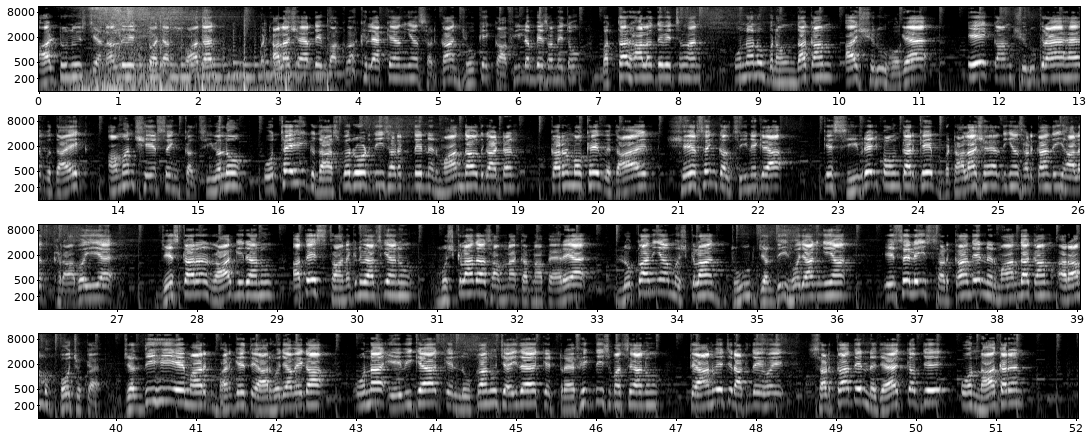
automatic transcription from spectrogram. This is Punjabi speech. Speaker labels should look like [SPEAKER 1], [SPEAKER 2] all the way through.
[SPEAKER 1] ਆਲਟੂ ਨਿਊਜ਼ ਚੈਨਲ ਦੇ ਵਿੱਚ ਤੁਹਾਡਾ ਸਵਾਗਤ। ਬਟਾਲਾ ਸ਼ਹਿਰ ਦੇ ਵੱਖ-ਵੱਖ ਇਲਾਕਿਆਂ ਦੀਆਂ ਸੜਕਾਂ ਜੋ ਕਿ ਕਾਫੀ ਲੰਬੇ ਸਮੇਂ ਤੋਂ ਬੱਤਰ ਹਾਲਤ ਦੇ ਵਿੱਚ ਸਨ, ਉਹਨਾਂ ਨੂੰ ਬਣਾਉਣ ਦਾ ਕੰਮ ਅੱਜ ਸ਼ੁਰੂ ਹੋ ਗਿਆ ਹੈ। ਇਹ ਕੰਮ ਸ਼ੁਰੂ ਕਰਾਇਆ ਹੈ ਵਿਧਾਇਕ ਅਮਨ ਸ਼ੇਰ ਸਿੰਘ ਕਲਸੀ ਵੱਲੋਂ। ਉੱਥੇ ਹੀ ਗੁਰਦਾਸਪੁਰ ਰੋਡ ਦੀ ਸੜਕ ਦੇ ਨਿਰਮਾਣ ਦਾ ਉਦਘਾਟਨ ਕਰਨ ਮੌਕੇ ਵਿਧਾਇਕ ਸ਼ੇਰ ਸਿੰਘ ਕਲਸੀ ਨੇ ਕਿਹਾ ਕਿ ਸੀਵਰੇਜ ਪਾਉਣ ਕਰਕੇ ਬਟਾਲਾ ਸ਼ਹਿਰ ਦੀਆਂ ਸੜਕਾਂ ਦੀ ਹਾਲਤ ਖਰਾਬ ਹੋਈ ਹੈ, ਜਿਸ ਕਾਰਨ ਰਾਹਗੀਰਾਂ ਨੂੰ ਅਤੇ ਸਥਾਨਕ ਨਿਵਾਸੀਆਂ ਨੂੰ ਮੁਸ਼ਕਲਾਂ ਦਾ ਸਾਹਮਣਾ ਕਰਨਾ ਪੈ ਰਿਹਾ ਹੈ। ਲੋਕਾਂ ਦੀਆਂ ਮੁਸ਼ਕਲਾਂ ਦੂਰ ਜਲਦੀ ਹੋ ਜਾਣਗੀਆਂ। ਇਸੇ ਲਈ ਸੜਕਾਂ ਦੇ ਨਿਰਮਾਣ ਦਾ ਕੰਮ ਆਰੰਭ ਹੋ ਚੁੱਕਾ ਹੈ। ਜਲਦੀ ਹੀ ਇਹ ਮਾਰਗ ਬਣ ਕੇ ਤਿਆਰ ਹੋ ਜਾਵੇਗਾ। ਉਹਨਾਂ ਇਹ ਵੀ ਕਿਹਾ ਕਿ ਲੋਕਾਂ ਨੂੰ ਚਾਹੀਦਾ ਹੈ ਕਿ ਟ੍ਰੈਫਿਕ ਦੀ ਸਮੱਸਿਆ ਨੂੰ ਧਿਆਨ ਵਿੱਚ ਰੱਖਦੇ ਹੋਏ ਸੜਕਾਂ ਤੇ ਨਜਾਇਜ਼ ਕਬਜ਼ੇ ਉਹ ਨਾ ਕਰਨ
